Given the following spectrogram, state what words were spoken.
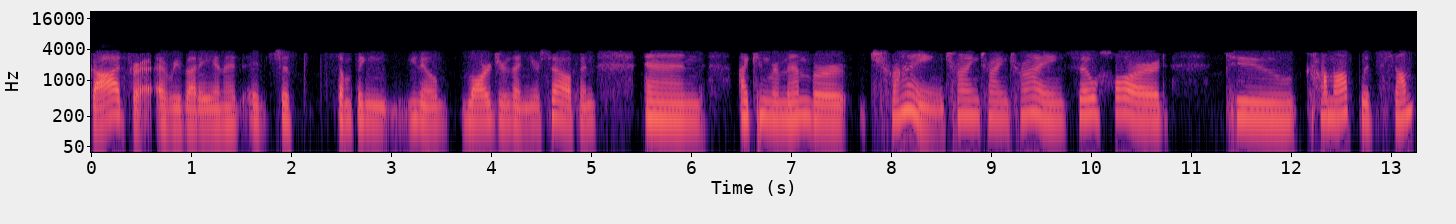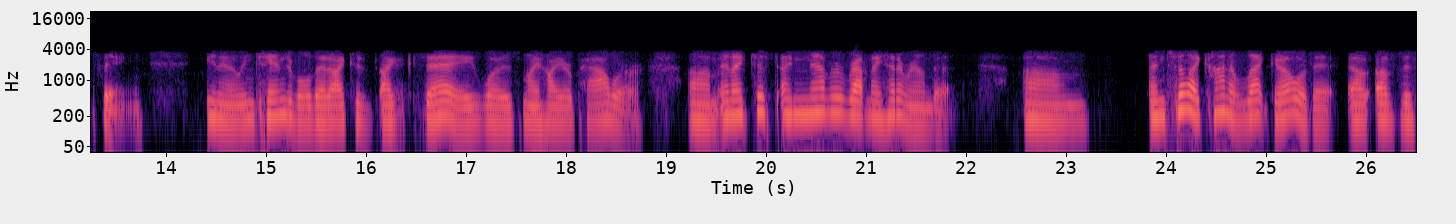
god for everybody and it it's just something you know larger than yourself and and i can remember trying trying trying trying so hard to come up with something you know intangible that i could i could say was my higher power um and i just i never wrapped my head around it um until i kind of let go of it of, of this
